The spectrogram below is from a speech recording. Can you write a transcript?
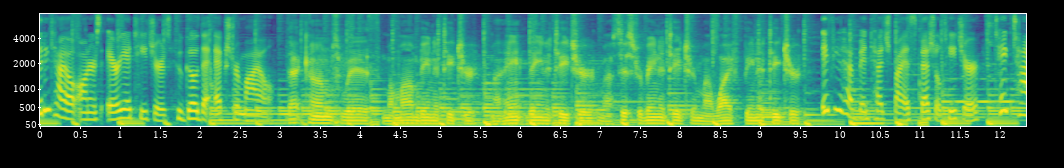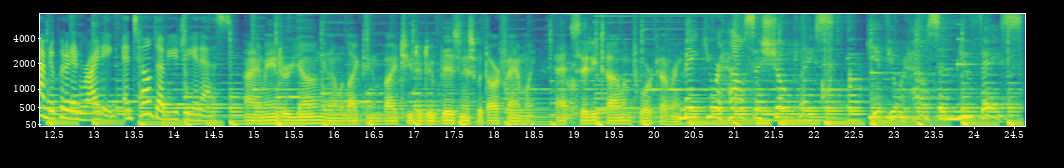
City Tile honors area teachers who go the extra mile. That comes with my mom being a teacher, my aunt being a teacher, my sister being a teacher, my wife being a teacher. If you have been touched by a special teacher, take time to put it in writing and tell WGNS. I am Andrew Young, and I would like to invite you to do business with our family at City Tile and Floor Covering. Make your house a showplace. Give your house a new face.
